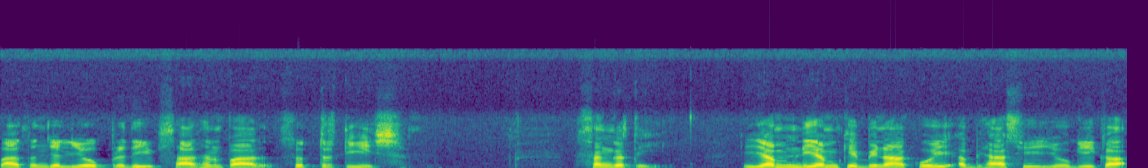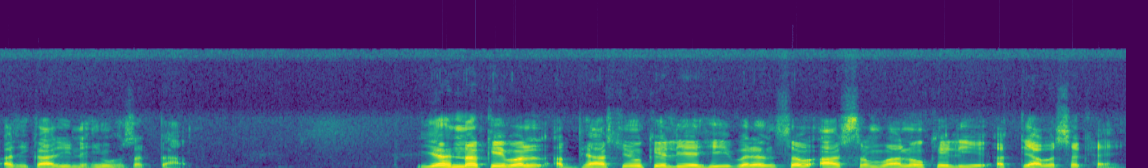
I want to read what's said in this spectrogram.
पातंजल योग प्रदीप साधनपाद सूत्र तीस। संगति, यम नियम के बिना कोई अभ्यासी योगी का अधिकारी नहीं हो सकता। यह न केवल अभ्यासियों के लिए ही, वरन सब आश्रम वालों के लिए अत्यावश्यक है।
